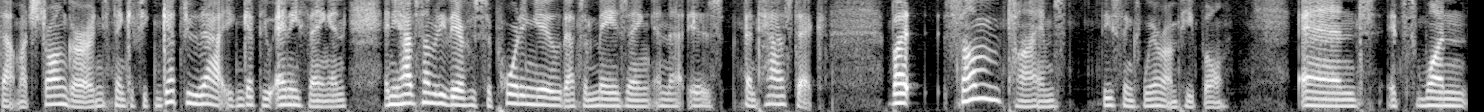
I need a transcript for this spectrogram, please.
that much stronger. And you think if you can get through that, you can get through anything. And, and you have somebody there who's supporting you, that's amazing and that is fantastic. But sometimes these things wear on people. And it's one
